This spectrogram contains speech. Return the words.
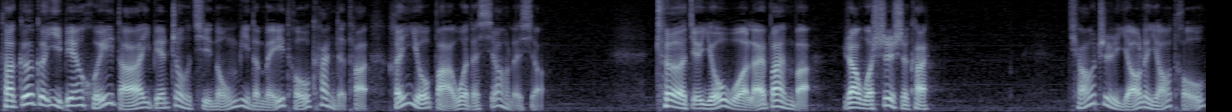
他哥哥一边回答，一边皱起浓密的眉头，看着他，很有把握的笑了笑。这就由我来办吧，让我试试看。乔治摇了摇头。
